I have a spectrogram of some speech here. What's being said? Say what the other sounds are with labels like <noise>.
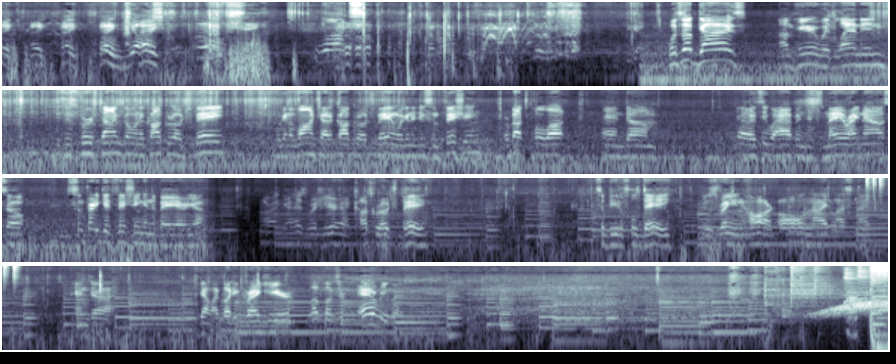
hey, hey, hey, hey, Oh, gosh. hey. What? What's up, guys? I'm here with Landon. This is first time going to Cockroach Bay. We're gonna launch out of Cockroach Bay and we're gonna do some fishing. We're about to pull up and um, yeah, let's see what happens. It's May right now, so some pretty good fishing in the Bay Area. All right, guys, we're here at Cockroach Bay. It's a beautiful day. It was raining hard all night last night, and uh, got my buddy Greg here. Love bugs are everywhere. <laughs>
